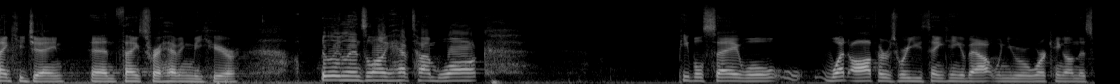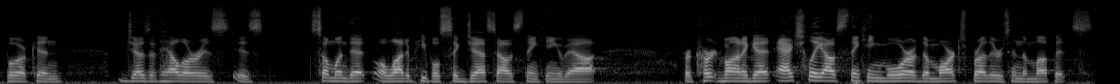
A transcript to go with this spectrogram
Thank you, Jane and thanks for having me here. Billy Lynn's long halftime walk. People say, well, what authors were you thinking about when you were working on this book? And Joseph Heller is, is someone that a lot of people suggest I was thinking about. Or Kurt Vonnegut. Actually, I was thinking more of the Marx Brothers and the Muppets.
